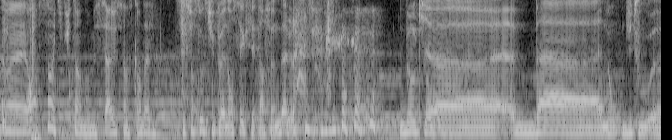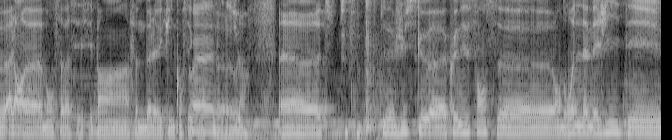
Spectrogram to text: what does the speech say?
Ouais, oh 5, putain, non mais sérieux, c'est un scandale. C'est surtout que tu peux annoncer que c'est un fumble. Donc, euh, bah non, du tout. Euh, alors, euh, bon, ça va, c'est pas un fumble avec une conséquence. Ouais, euh, sûr. voilà. Tout- tout- juste que connaissance en droit de la magie, t'es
